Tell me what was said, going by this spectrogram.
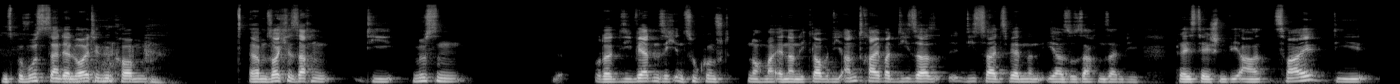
ins Bewusstsein der Leute gekommen. Ähm, solche Sachen, die müssen oder die werden sich in Zukunft noch mal ändern. Ich glaube, die Antreiber dieser diesseits werden dann eher so Sachen sein wie PlayStation VR 2, die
